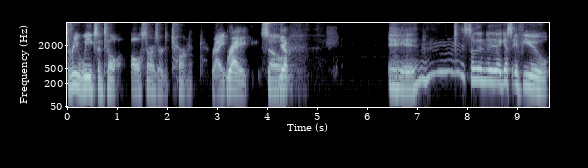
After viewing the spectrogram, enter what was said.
three weeks until all stars are determined, right? Right. So Yep. Eh, mm, so then eh, I guess if you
